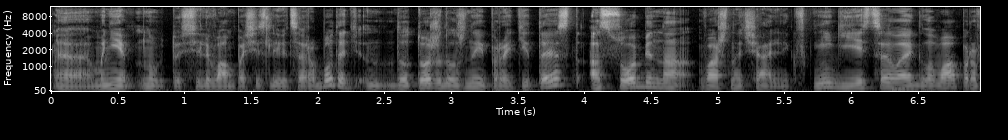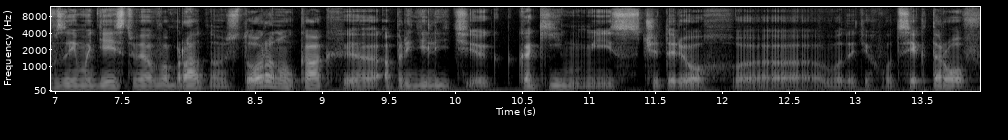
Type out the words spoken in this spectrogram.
э, мне, ну, то есть или вам посчастливится работать, то тоже должны пройти тест, особенно ваш начальник. В книге есть целая глава про взаимодействие в обратную сторону, как э, определить, э, каким из четырех э, вот этих вот секторов,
